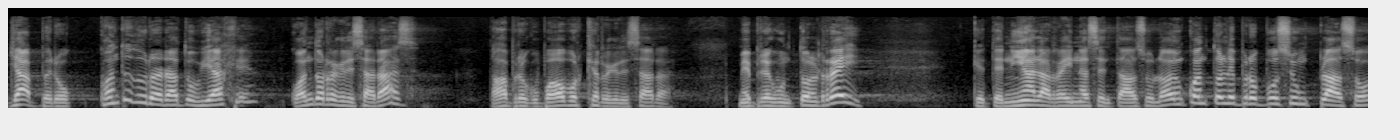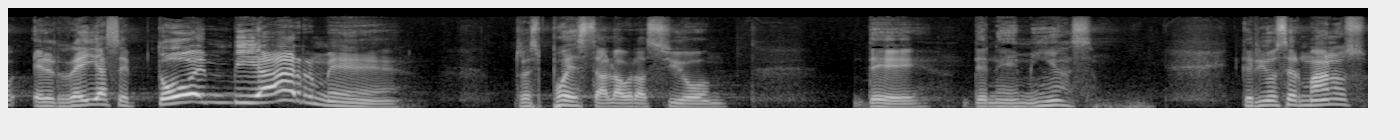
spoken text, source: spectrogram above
Ya, pero ¿cuánto durará tu viaje? ¿Cuándo regresarás? Estaba preocupado porque regresara. Me preguntó el rey, que tenía a la reina sentada a su lado. En cuanto le propuse un plazo, el rey aceptó enviarme. Respuesta a la oración de, de Nehemías. Queridos hermanos,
